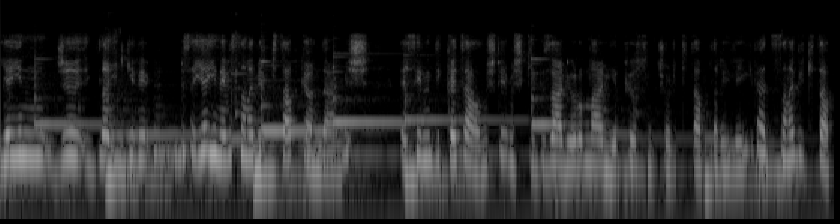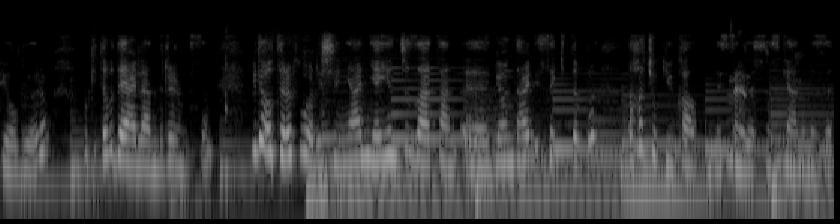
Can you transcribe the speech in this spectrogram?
yayıncıyla ilgili mesela yayın evi sana bir kitap göndermiş e, seni dikkate almış. Demiş ki güzel yorumlar yapıyorsun çocuk kitapları ile ilgili. Hadi sana bir kitap yolluyorum. Bu kitabı değerlendirir misin? Bir de o tarafı var işin. Yani yayıncı zaten e, gönderdiyse kitabı daha çok yük altında hissediyorsunuz evet. kendinizi.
